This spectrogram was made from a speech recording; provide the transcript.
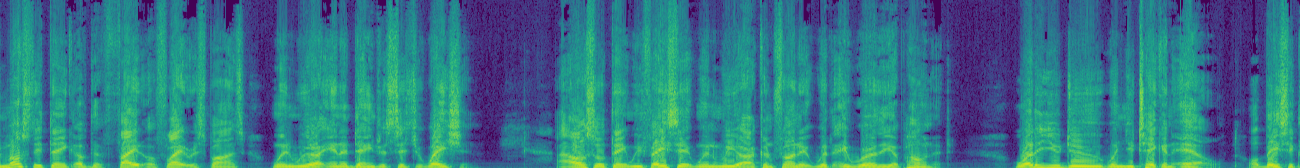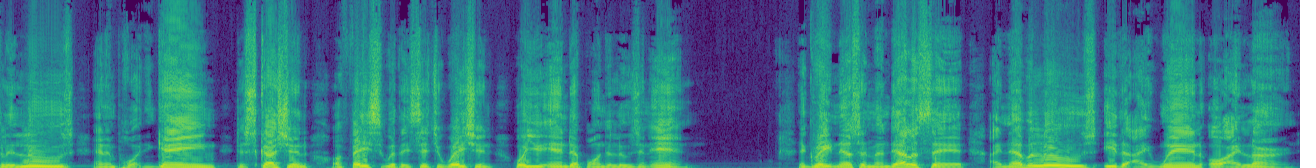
mostly think of the fight or flight response when we are in a dangerous situation. I also think we face it when we are confronted with a worthy opponent. What do you do when you take an L? Or basically lose an important game, discussion, or face with a situation where you end up on the losing end. The great Nelson Mandela said, I never lose, either I win or I learn.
